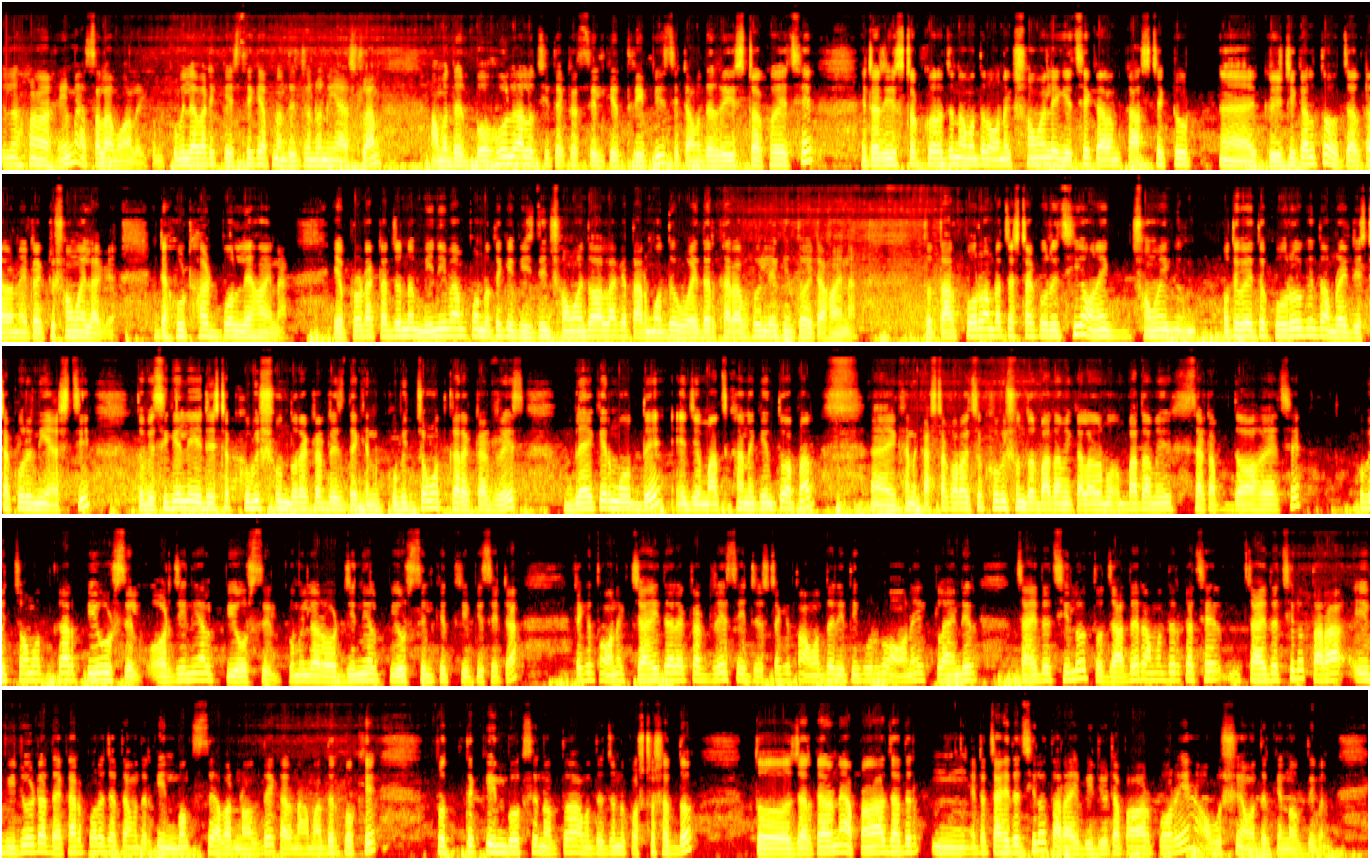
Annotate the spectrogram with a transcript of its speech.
রহিম আসসালামু আলাইকুম। Comilla batik page থেকে আপনাদের জন্য নিয়ে আসলাম আমাদের বহুল আলোচিত একটা সিল্কের থ্রি পিস এটা আমাদের রিস্টক হয়েছে। এটা রিস্টক করার জন্য আমাদের অনেক সময় লেগেছে কারণ কাজটা একটু ক্রিটিক্যাল তো, যার কারণে এটা একটু সময় লাগে। এটা হুটহাট বললে হয় না। এই প্রোডাক্টটার জন্য মিনিমাম পনেরো থেকে বিশ দিন সময় দেওয়া লাগে, তার মধ্যে ওয়েদার খারাপ হইলে কিন্তু এটা হয় না। তো তারপরও আমরা চেষ্টা করেছি, অনেক সময় অতিবাহিত করেও কিন্তু আমরা এই ড্রেসটা করে নিয়ে আসছি। তো বেসিক্যালি এই ড্রেসটা খুবই সুন্দর একটা ড্রেস দেখেন, খুবই চমৎকার একটা ড্রেস। ব্ল্যাকের মধ্যে এই যে মাঝখানে কিন্তু আপনার এখানে কাজটা করা হয়েছে, খুবই সুন্দর বাদামি কালার বাদামি সেট দেওয়া হয়েছে। খুবই চমৎকার pure silk original pure silk কুমিল্লার অরিজিনাল পিওর সিল্কের থ্রি পিস এটা। এটা কিন্তু অনেক চাহিদার একটা ড্রেস এই ড্রেসটা কিন্তু আমাদের ইতিপূর্বে অনেক ক্লায়েন্টের চাহিদা ছিল। তো যাদের আমাদের কাছে চাহিদা ছিল, তারা এই ভিডিওটা দেখার পরে যাতে আমাদেরকে ইনবক্সে আবার নক দেয়, কারণ আমাদের পক্ষে প্রত্যেককে ইনবক্সে নক দেওয়া আমাদের জন্য কষ্টসাধ্য। তো যার কারণে আপনারা যাদের এটা চাহিদা ছিল তারা এই ভিডিওটা পাওয়ার পরে অবশ্যই আমাদেরকে নক দিবেন।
